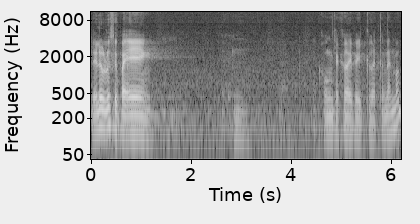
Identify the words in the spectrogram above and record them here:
หรือลูกรู้สึกไปเองอืม คงจะเคยไปเกิดตรงนั้นมั้ง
